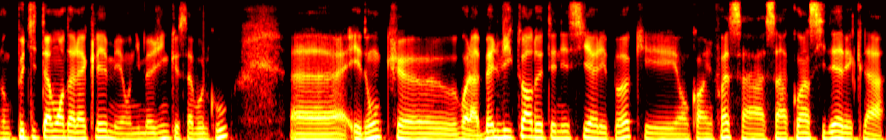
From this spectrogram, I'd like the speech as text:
Donc petite amende à la clé, mais on imagine que ça vaut le coup. Euh, et donc euh, voilà, belle victoire de Tennessee à l'époque, et encore une fois, ça, ça a coïncidé avec la,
